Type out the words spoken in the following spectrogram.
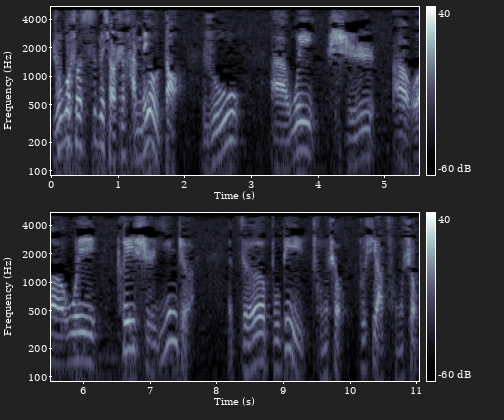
如果说四个小时还没有到，如啊为时啊我为推使因者，则不必重受，不需要重受，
